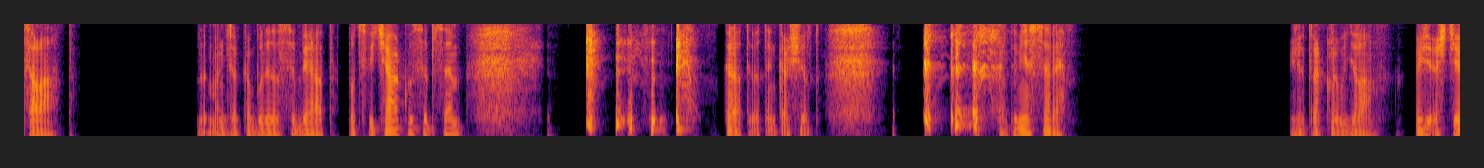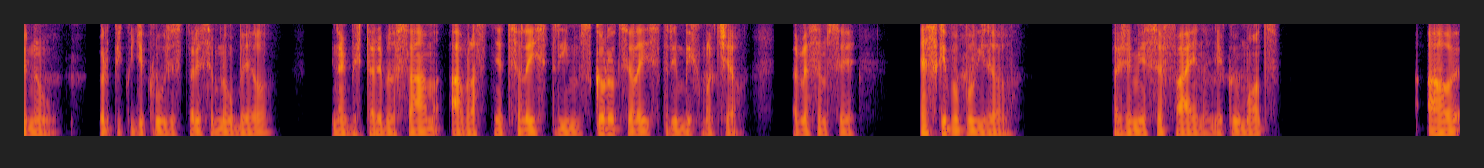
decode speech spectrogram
salát. Manželka bude zase běhat po cvičáku se psem. Jo, ten kašel. Ty mě sere. Takže takhle udělám. Takže ještě jednou, Korpíku, děkuju, že jsi tady se mnou byl. Jinak bych tady byl sám a vlastně celý stream, skoro celý stream bych mlčel. Takhle jsem si hezky popovídal. Takže mi se fajn, děkuji moc. Ahoj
